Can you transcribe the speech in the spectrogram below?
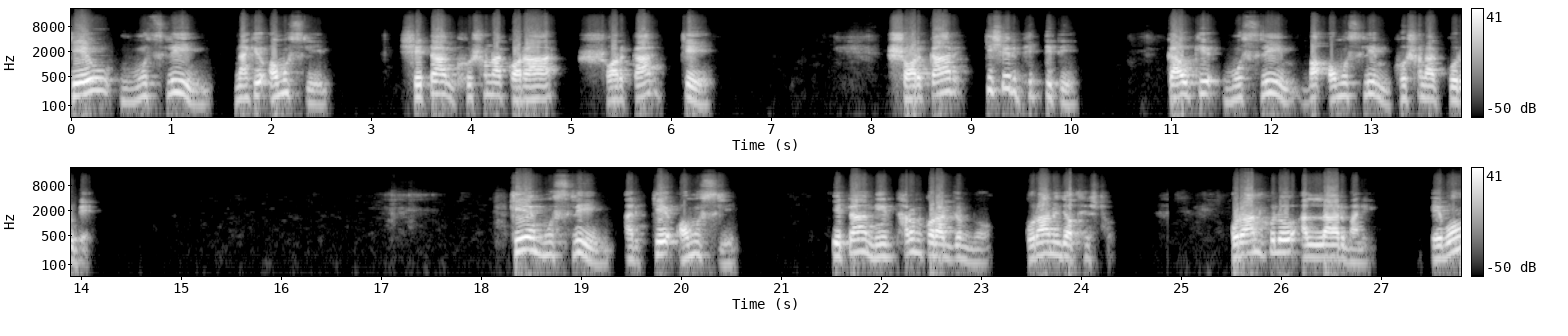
কেউ মুসলিম নাকি অমুসলিম, সেটা ঘোষণা করার সরকার কে? সরকার কিসের ভিত্তিতে কাউকে মুসলিম বা অমুসলিম ঘোষণা করবে? কে মুসলিম আর কে অমুসলিম? এটা নির্ধারণ করার জন্য কোরআন যথেষ্ট। কোরআন হলো আল্লাহর বাণী এবং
